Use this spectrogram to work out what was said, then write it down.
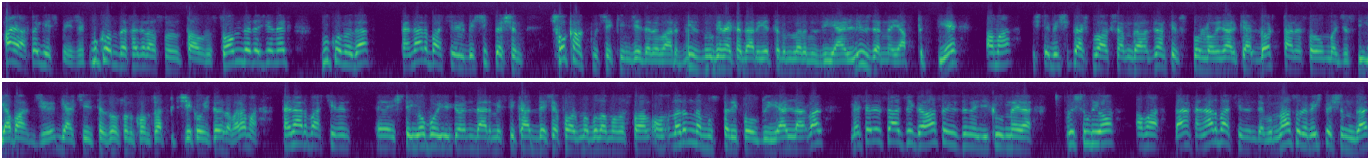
hayata geçmeyecek. Bu konuda federasyonun tavrı son derece net. Bu konuda Fenerbahçe ve Beşiktaş'ın çok haklı çekinceleri var. Biz bugüne kadar yatırımlarımızı yerli üzerine yaptık diye. Ama işte Beşiktaş bu akşam Gaziantep Spor'la oynarken 4 tane savunmacısı yabancı. Gerçi sezon sonu kontrat bitecek oyuncuları da var ama Fenerbahçe'nin e, işte Yobo'yu göndermesi, Kaddeş'e forma bulamaması falan onların da mustarip olduğu yerler var. Mesele sadece Galatasaray üzerine yıkılmaya çalışılıyor ama ben Fenerbahçe'nin de bundan sonra Beşiktaş'ın da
